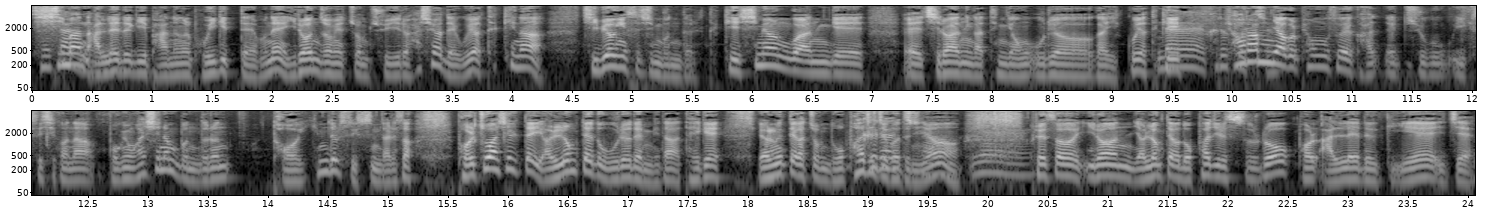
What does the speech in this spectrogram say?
심한 세상에. 알레르기 반응을 보이기 때문에 이런 점에 좀 주의를 하셔야 되고요. 특히나 지병 있으신 분들, 특히 심혈관계 질환 같은 경우 우려가 있고요. 특히 네. 혈압약을 평소에 가지고 있으시거나 복용하시는 분들은 더 힘들 수 있습니다. 그래서 벌초하실 때 연령대도 우려됩니다. 대개 연령대가 좀 높아지거든요. 그렇죠. 예. 그래서 이런 연령대가 높아질수록 벌 알레르기에 이제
